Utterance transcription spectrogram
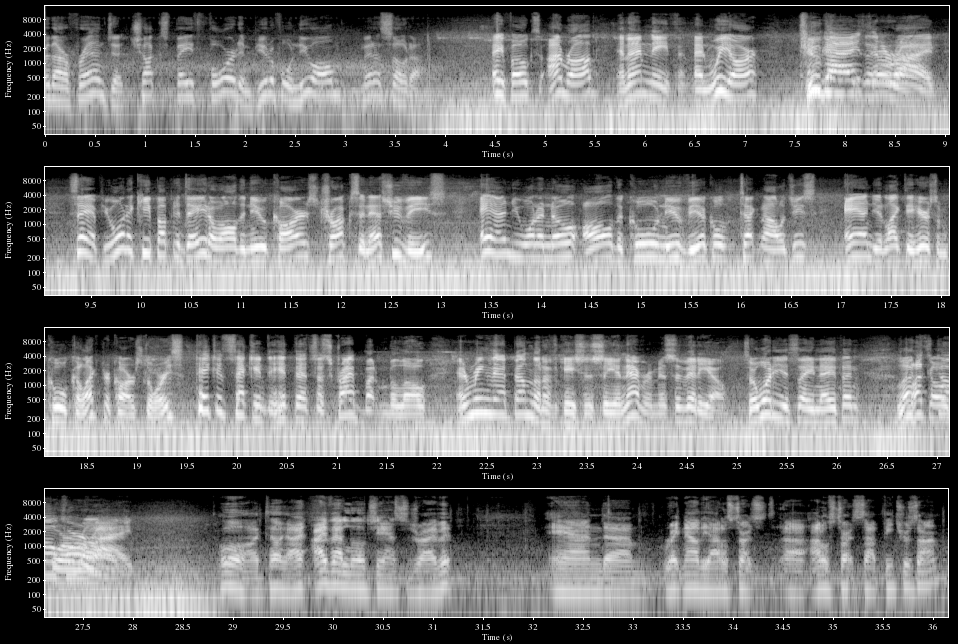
With our friends at Chuck Spaeth Ford in beautiful New Ulm, Minnesota. Hey folks, I'm Rob. And I'm Nathan. And we are Two Guys and a Ride. Say, if you want to keep up to date on all the new cars, trucks, and SUVs, and you want to know all the cool new vehicle technologies, and you'd like to hear some cool collector car stories, Take a second to hit that subscribe button below and ring that bell notification so you never miss a video. so what do you say, Nathan? Let's, go, for, a ride. Oh, I tell you, I, I've had a little chance to drive it, and um, right now the auto starts uh, auto start stop features on,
